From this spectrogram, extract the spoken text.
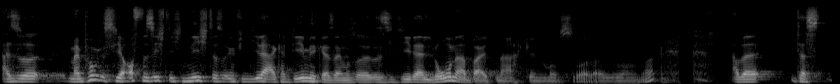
also, mein Punkt ist hier offensichtlich nicht, dass irgendwie jeder Akademiker sein muss oder dass jeder Lohnarbeit nachgehen muss oder so, ne? Aber dass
